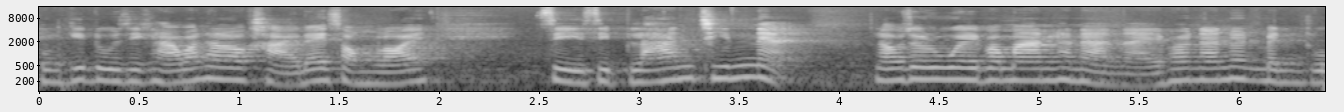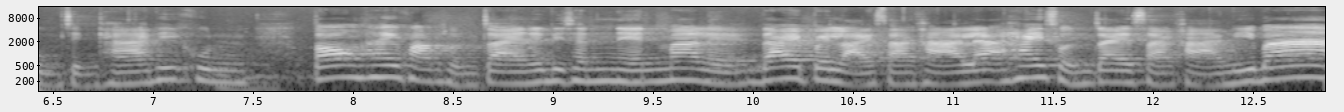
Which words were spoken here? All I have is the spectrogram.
คุณคิดดูสิคะว่าถ้าเราขายได้ 240 ล้านชิ้นเนี่ย เราจะรวยประมาณขนาดไหน เพราะนั้นมันเป็นกลุ่มสินค้าที่คุณต้องให้ความสนใจนะดิฉันเน้นมากเลย ได้ไปหลายสาขาและให้สนใจสาขานี้บ้าง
